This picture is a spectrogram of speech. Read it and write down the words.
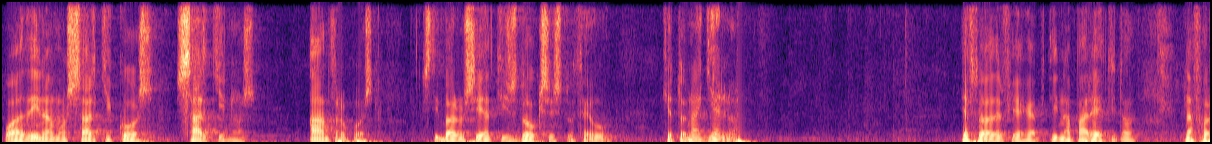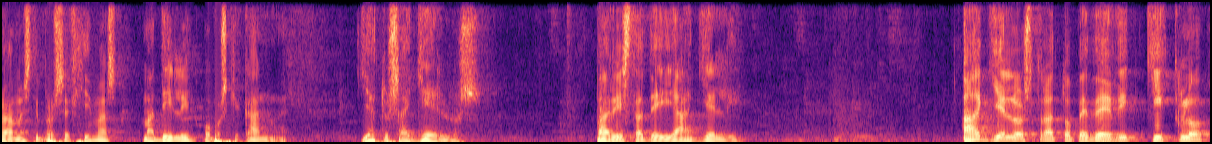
ο αδύναμος σάρκικός, σάρκινος άνθρωπος στην παρουσία της δόξης του Θεού και των αγγέλων. Γι' αυτό αδερφοί αγαπητοί είναι απαραίτητο να φοράμε στην προσευχή μας μαντίλι όπως και κάνουμε για τους αγγέλους. Παρίστανται οι άγγελοι. Άγγελος στρατοπεδεύει κύκλο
